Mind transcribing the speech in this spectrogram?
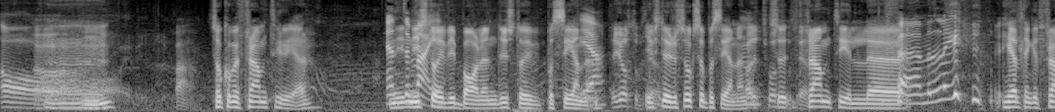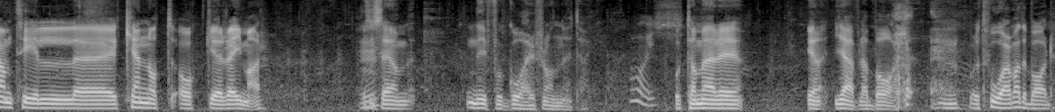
Mm. som kommer fram till er. Ni, Inte ni mig. står ju vid baren, du står ju på scenen. Ja. Jag står på Just scen. det, du står också på scenen. Ja, det är två Så på scenen. fram till, eh, Family. helt enkelt fram till eh, Kenneth och eh, Reimar. Och så säger de, ni får gå härifrån nu tack. Oj. Och ta med er er jävla bar. Vår tvåarmade bard,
